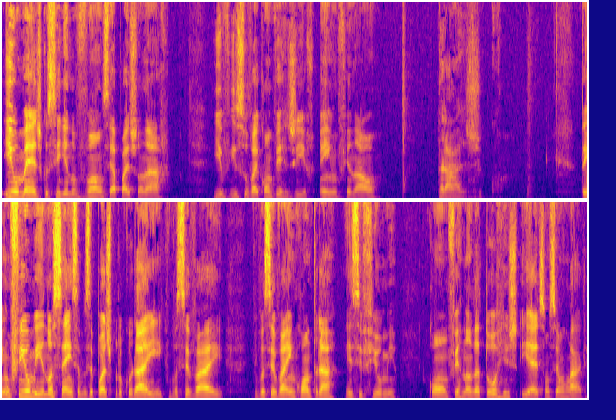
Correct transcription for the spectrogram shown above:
e o médico Cirino vão se apaixonar. E isso vai convergir em um final trágico. Tem um filme, Inocência, você pode procurar aí que você vai que você vai encontrar esse filme com Fernanda Torres e Edson Celulari.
